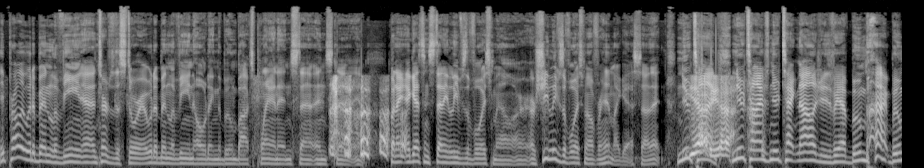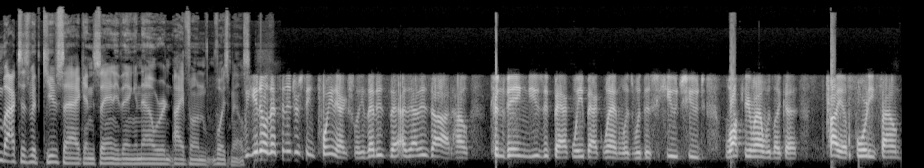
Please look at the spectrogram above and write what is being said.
It probably would have been Levine, uh, in terms of the story, it would have been Levine holding the boombox playing it instead. instead. But I, I, guess instead he leaves the voicemail, or, or she leaves the voicemail for him, I guess. So that new yeah, time, yeah. new times, new technologies. We have boom boom boxes with Cusack and say anything, and now we're in iPhone voicemails. You know, that's an interesting point. Actually, that is that, that is odd how conveying music back way back when was with this huge, huge walking around with like a probably a 40 pound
